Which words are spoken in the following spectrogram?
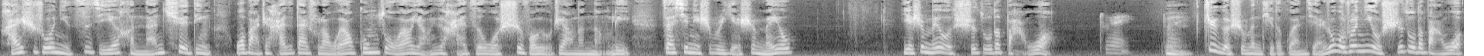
还是说你自己也很难确定，我把这孩子带出来，我要工作，我要养育孩子，我是否有这样的能力？在心里是不是也是没有，也是没有十足的把握？对对、嗯，这个是问题的关键。如果说你有十足的把握，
